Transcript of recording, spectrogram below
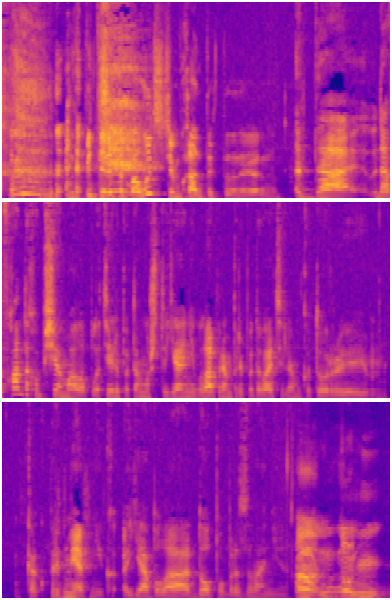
В Питере это получше, чем в Хантах-то, наверное. Да, да, в Хантах вообще мало платили, потому что я не была прям преподавателем, который как предметник, а я была доп. образования. А, ну,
